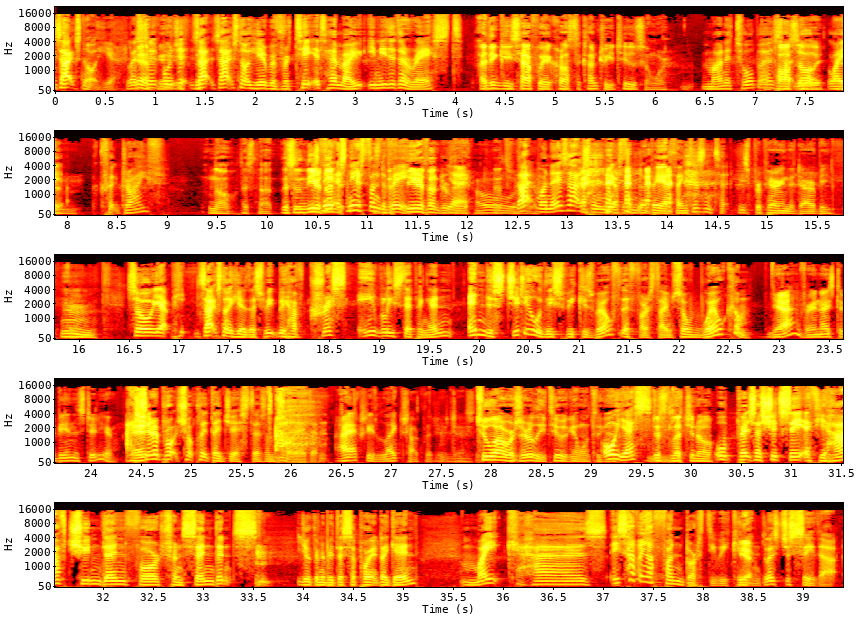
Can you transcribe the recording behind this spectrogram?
Zach's not here. Let's Yeah, we'll okay. ju- Zach, Zach's not here. We've rotated him out. He needed a rest. I think he's halfway across the country too, somewhere. Manitoba is Possibly. that not like a quick drive? No, that's not. This is near. It's near, Thunder, it's near Thunder Bay. Near Thunder Yeah. Bay. Oh, That's That one is actually near Thunder Bay, I think, isn't it? He's preparing the derby. Hmm. So, yeah, he, Zach's not here this week. We have Chris Abley stepping in in the studio this week as well for the first time. So, welcome. Yeah, very nice to be in the studio. I should have brought chocolate digestives. I'm sorry I ah, didn't. I actually like chocolate digest. Two hours early too. Again, once again. Oh, yes. Just to let you know. Oh, which I should say, if you have tuned in for Transcendence, you're going to be disappointed again. Mike has. He's having a fun birthday weekend. Yeah. Let's just say that.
